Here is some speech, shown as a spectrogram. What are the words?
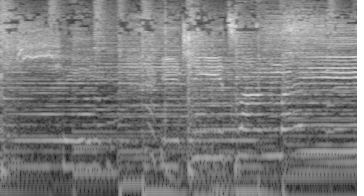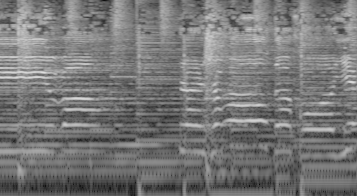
戏，一起赞美吧，燃烧的火焰，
